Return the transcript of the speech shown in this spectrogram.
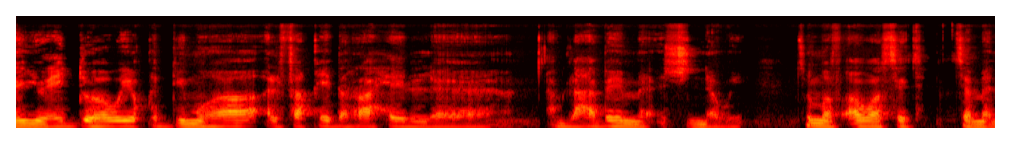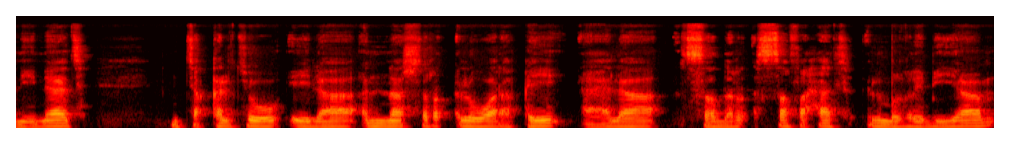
يعدها ويقدمها الفقيد الراحل عبد العظيم الشناوي. ثم في أواسط الثمانينات انتقلت إلى النشر الورقي على صدر الصفحات المغربية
